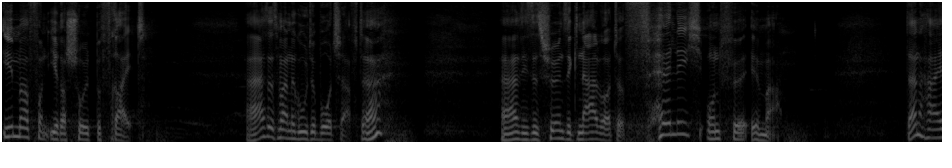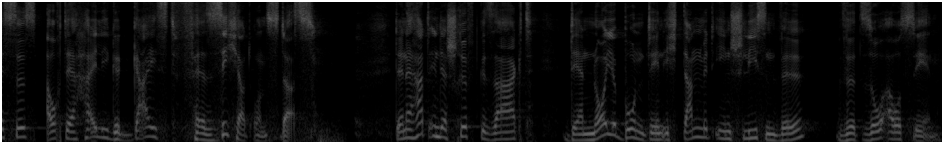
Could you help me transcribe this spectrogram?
immer von ihrer Schuld befreit. Das ist mal eine gute Botschaft. Ja? Ja, dieses schönen Signalworte, völlig und für immer. Dann heißt es, auch der Heilige Geist versichert uns das. Denn er hat in der Schrift gesagt, der neue Bund, den ich dann mit ihnen schließen will, wird so aussehen.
